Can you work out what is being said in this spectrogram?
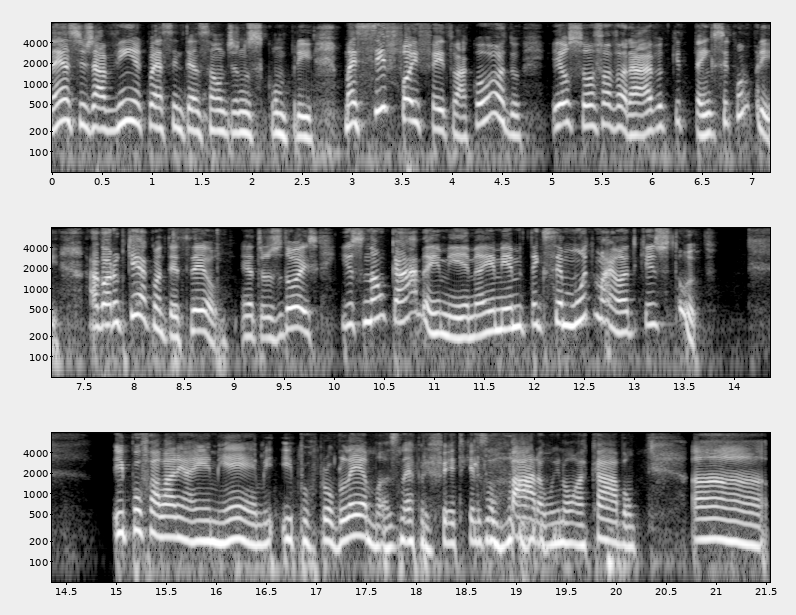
Né? Se já vinha com essa intenção de nos cumprir. Mas se foi feito o acordo, eu sou favorável que tem que se cumprir. Agora, o que aconteceu entre os dois, isso não cabe à MM. A MM tem que ser muito maior do que isso tudo. E por falar em AMM e por problemas, né, prefeito, que eles não param e não acabam, ah,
